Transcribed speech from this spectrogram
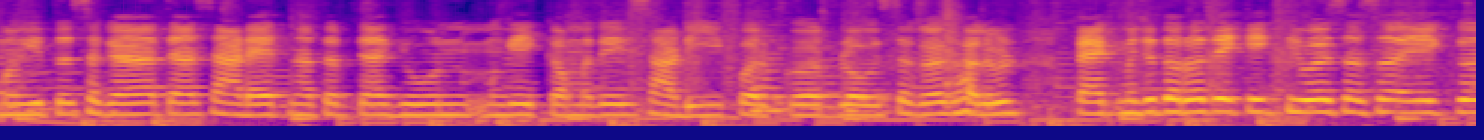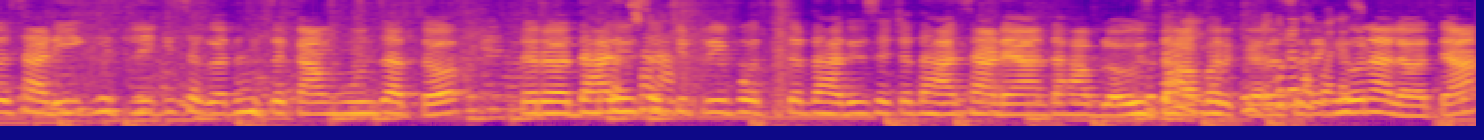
मग इथं सगळ्या त्या साड्या आहेत ना तर त्या घेऊन मग एकामध्ये साडी परकर ब्लाऊज सगळं घालून पॅक म्हणजे दररोज एक एक दिवस असं एक साडी घेतली की सगळं त्यांचं काम होऊन जातं. तर दहा दिवसाची ट्रिप होती तर दहा दिवसाच्या दहा साड्या दहा ब्लाऊज दहा परकर असं त्या घेऊन आल्या होत्या.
